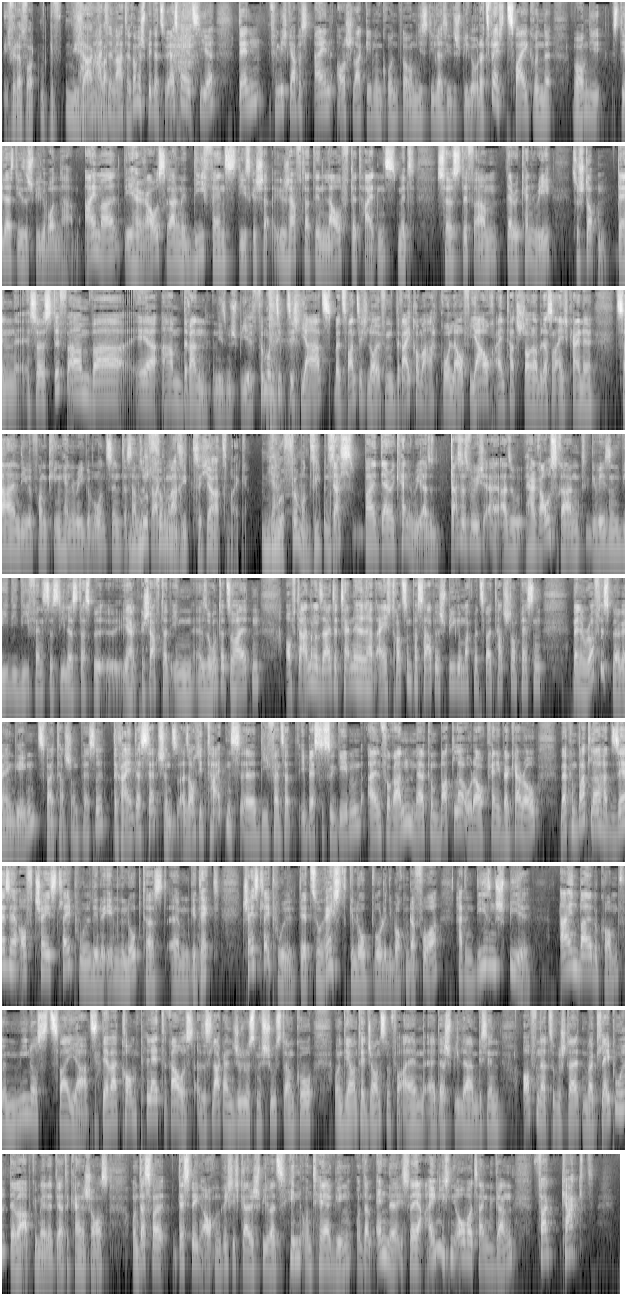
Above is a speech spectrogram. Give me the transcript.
ich will das Wort nicht sagen, warte, warte, kommen wir später zu. Erstmal jetzt hier, denn für mich gab es einen ausschlaggebenden Grund, warum die Steelers dieses Spiel, oder vielleicht zwei Gründe, warum die Steelers dieses Spiel gewonnen haben. Einmal die herausragende Defense, die es gescha geschafft hat, den Lauf der Titans mit Sir Stiffarm, Derrick Henry, zu stoppen. Denn Sir Stiffarm war eher arm dran in diesem Spiel. 75 Yards bei 20 Läufen, 3,8 pro Lauf. Ja, auch ein Touchdown, aber das sind eigentlich keine Zahlen, die wir von King Henry gewohnt sind. Das haben sie nur stark gemacht. 75 Yards, Mike. Ja. Nur 75. Und das bei Derrick Henry. Also das ist wirklich äh, also herausragend gewesen, wie die Defense des Steelers das äh, ja geschafft hat, ihn äh, so runterzuhalten. Auf der anderen Seite Tannehill hat eigentlich trotzdem ein passables Spiel gemacht mit zwei Touchdown-Pässen. Ben Roethlisberger hingegen zwei Touchdown-Pässe, drei Interceptions. Also auch die Titans äh, hat ihr Bestes gegeben. Allen voran Malcolm Butler oder auch Kenny Vaccaro. Malcolm Butler hat sehr sehr oft Chase Claypool, den du eben gelobt hast, ähm, gedeckt. Chase Claypool, der zu Recht gelobt wurde die Wochen davor, hat in diesem Spiel einen Ball bekommen für minus zwei Yards. Der war komplett raus. Also es lag an Juju Smith-Schuster und Co. und Deontay Johnson vor allem, äh, das Spiel da ein bisschen offener zu gestalten, weil Claypool, der war abgemeldet, der hatte keine Chance. Und das war deswegen auch ein richtig geiles Spiel, weil es hin und her ging. Und am Ende, es wäre ja eigentlich in die Overtime gegangen, verkackt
